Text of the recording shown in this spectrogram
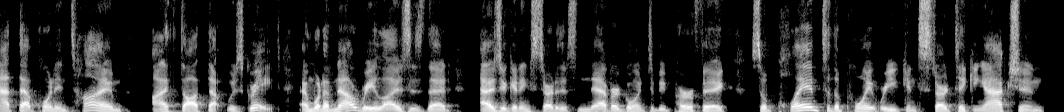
at that point in time, I thought that was great. And what I've now realized is that as you're getting started, it's never going to be perfect. So plan to the point where you can start taking action.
